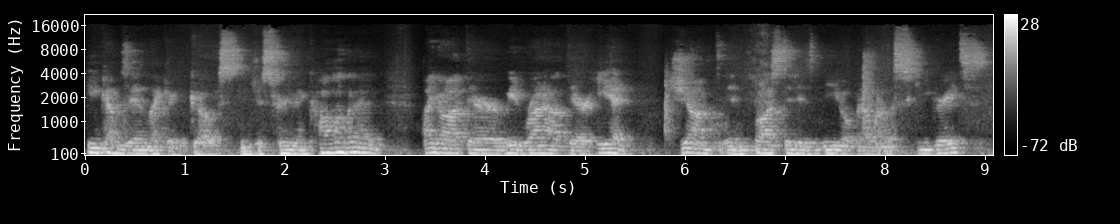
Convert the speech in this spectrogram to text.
he comes in like a ghost and just screaming, "Colin!" I go out there. We had run out there. He had jumped and busted his knee open on one of the ski grates.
